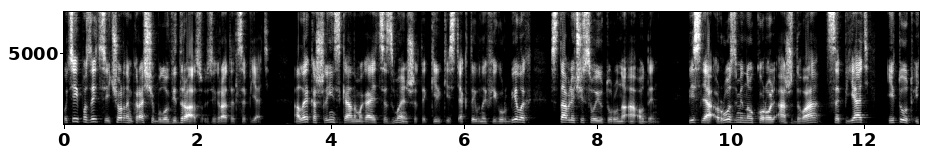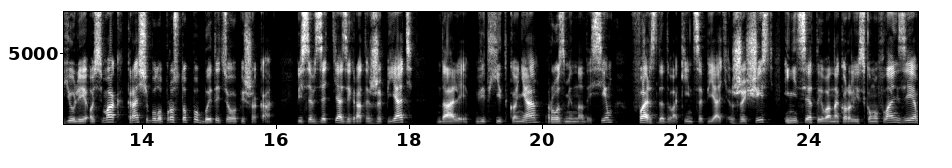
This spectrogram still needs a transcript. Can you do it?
У цій позиції чорним краще було відразу зіграти С5. Але Кашлінська намагається зменшити кількість активних фігур білих, ставлячи свою туру на А1. Після розміну король H2, С5, і тут Юлії Осьмак краще було просто побити цього пішака. Після взяття зіграти G5, далі відхід коня, розмін на D7, ферзь D2, кінь С5, G6, ініціатива на королівському фланзі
